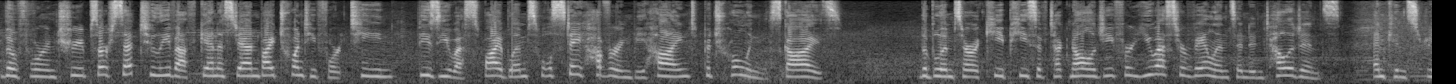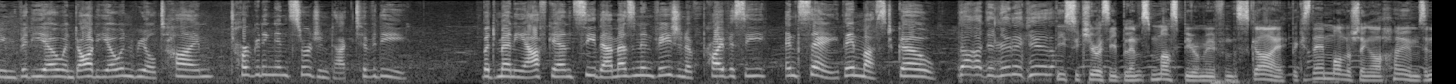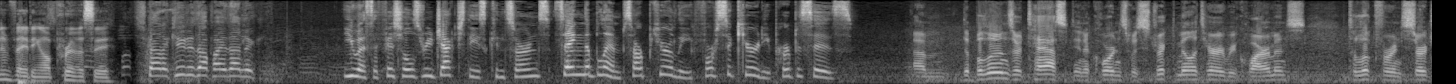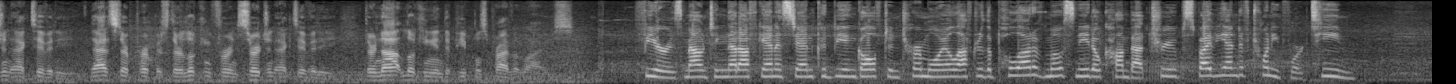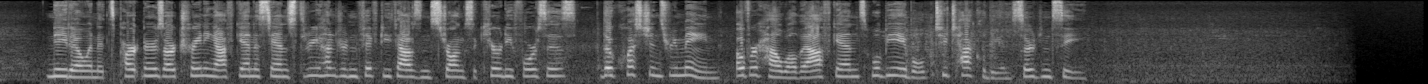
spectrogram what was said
Though foreign troops are set to leave Afghanistan by 2014, these U.S. spy blimps will stay hovering behind, patrolling the skies. The blimps are a key piece of technology for U.S. surveillance and intelligence, and can stream video and audio in real time, targeting insurgent activity. But many Afghans see them as an invasion of privacy and say they must go. These security blimps must be removed from the sky because they're monitoring our homes and invading our privacy. U.S. officials reject these concerns, saying the blimps are purely for security purposes. Um, the balloons are tasked in accordance with strict military requirements to look for insurgent activity. That's their purpose. They're looking for insurgent activity. They're not looking into people's private lives. Fear is mounting that Afghanistan could be engulfed in turmoil after the pullout of most NATO combat troops by the end of 2014. NATO and its partners are training Afghanistan's 350,000 strong security forces, though questions remain over how well the Afghans will be able to tackle the insurgency.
